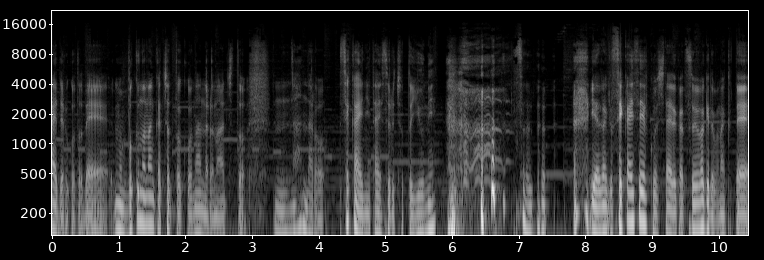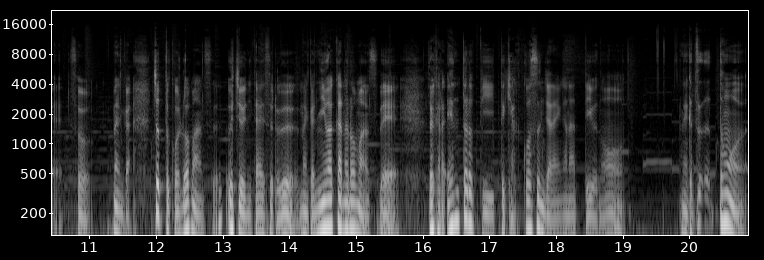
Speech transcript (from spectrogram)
えてることで、まあ、僕のなんかちょっとこうなんだろうなちょっとなんだろう。世界に対するちょっと夢？いやなんか世界征服をしたいとかそういうわけでもなくてそう。なんかちょっとこうロマンス？宇宙に対するなんかにわかなロマンスでだからエントロピーって逆行するんじゃないかなっていうのをなんかずっともう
